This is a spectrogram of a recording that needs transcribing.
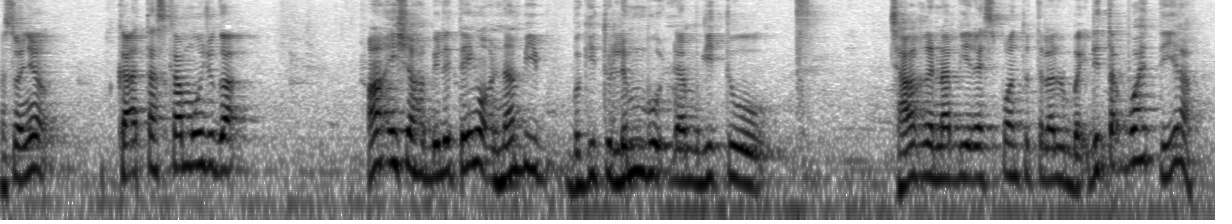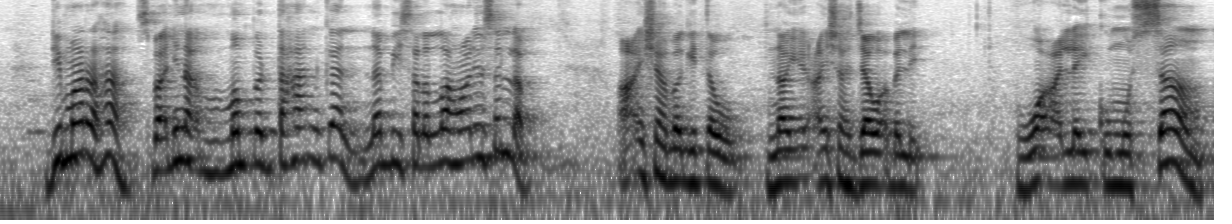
Maksudnya ke atas kamu juga Aisyah bila tengok Nabi begitu lembut dan begitu cara Nabi respon tu terlalu baik dia tak puas hati lah dia marah ha? sebab dia nak mempertahankan Nabi SAW Aisyah bagi tahu Aisyah jawab balik Wa'alaikumussalam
